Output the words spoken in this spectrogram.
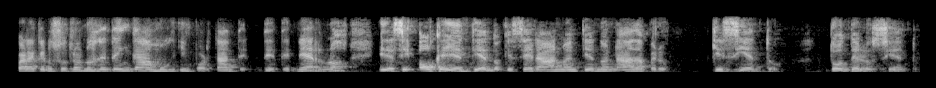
para que nosotros nos detengamos, importante, detenernos y decir, ok, entiendo, ¿qué será? No entiendo nada, pero ¿qué siento? ¿Dónde lo siento?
